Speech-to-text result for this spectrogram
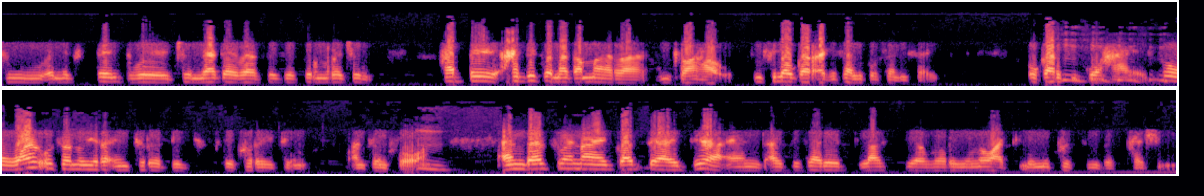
to an extent where tšhono ya ka e ba setse ke re tšhono gape ga ke tsena ka mara ntlo ya gago ke feel o ka re a ke sa le ko sunnyside o ka re ke ko gae so why o tsane o ira interior decorating once and for all. Mm. and that's when i got the idea and i decided last year you know what let me pursue this passion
